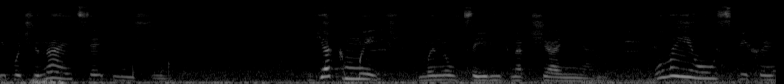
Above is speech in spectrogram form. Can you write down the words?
і починається інший. Як мить минув цей рік навчання. Були і успіхи,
